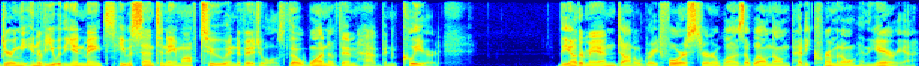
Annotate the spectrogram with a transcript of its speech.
During the interview with the inmates, he was sent to name off two individuals, though one of them have been cleared. The other man, Donald Ray Forrester, was a well known petty criminal in the area.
